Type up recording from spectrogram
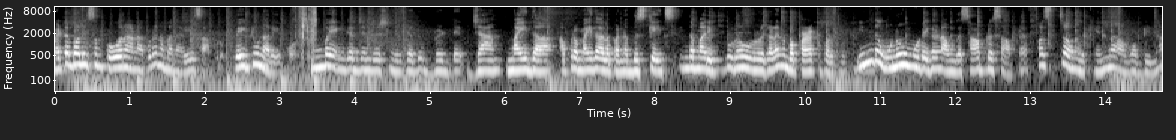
மெட்டபாலிசம் புவர் ஆனால் கூட நம்ம நிறைய சாப்பிடுவோம் வெயிட்டும் நிறைய போடும். ரொம்ப எங்கர் ஜென்ரேஷன் இருக்கிறது பிரெட்டு ஜாம் மைதா அப்புறம் மைதாவில் பண்ண பிஸ்கெட்ஸ் இந்த மாதிரி உணவுகளை நம்ம பழக்கப்படுத்துவோம் இந்த உணவு முறைகள் அவங்க சாப்பிட சாப்பிட ஃபஸ்ட்டு அவங்களுக்கு என்ன ஆகும் அப்படின்னா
